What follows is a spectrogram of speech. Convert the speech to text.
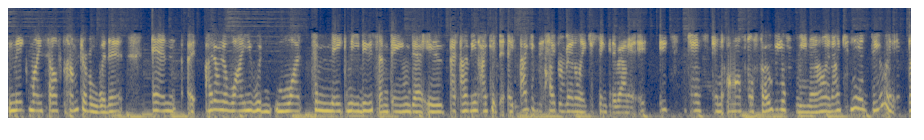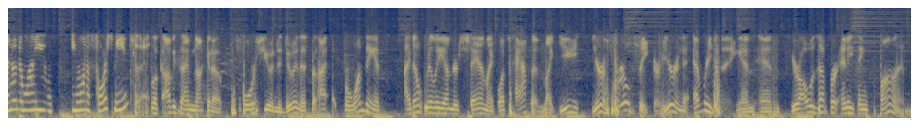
make myself comfortable with it. And I, I don't know why you would want to make me do something that is, I, I mean, I could, I, I could hyperventilate just thinking about it. it. It's just an awful phobia for me now and I can't do it. I don't know why you, you want to force me into it. look, obviously, I'm not going to force you into doing this, but I, for one thing, it's I don't really understand like what's happened. Like you, you're a thrill seeker. You're into everything, and and you're always up for anything fun.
